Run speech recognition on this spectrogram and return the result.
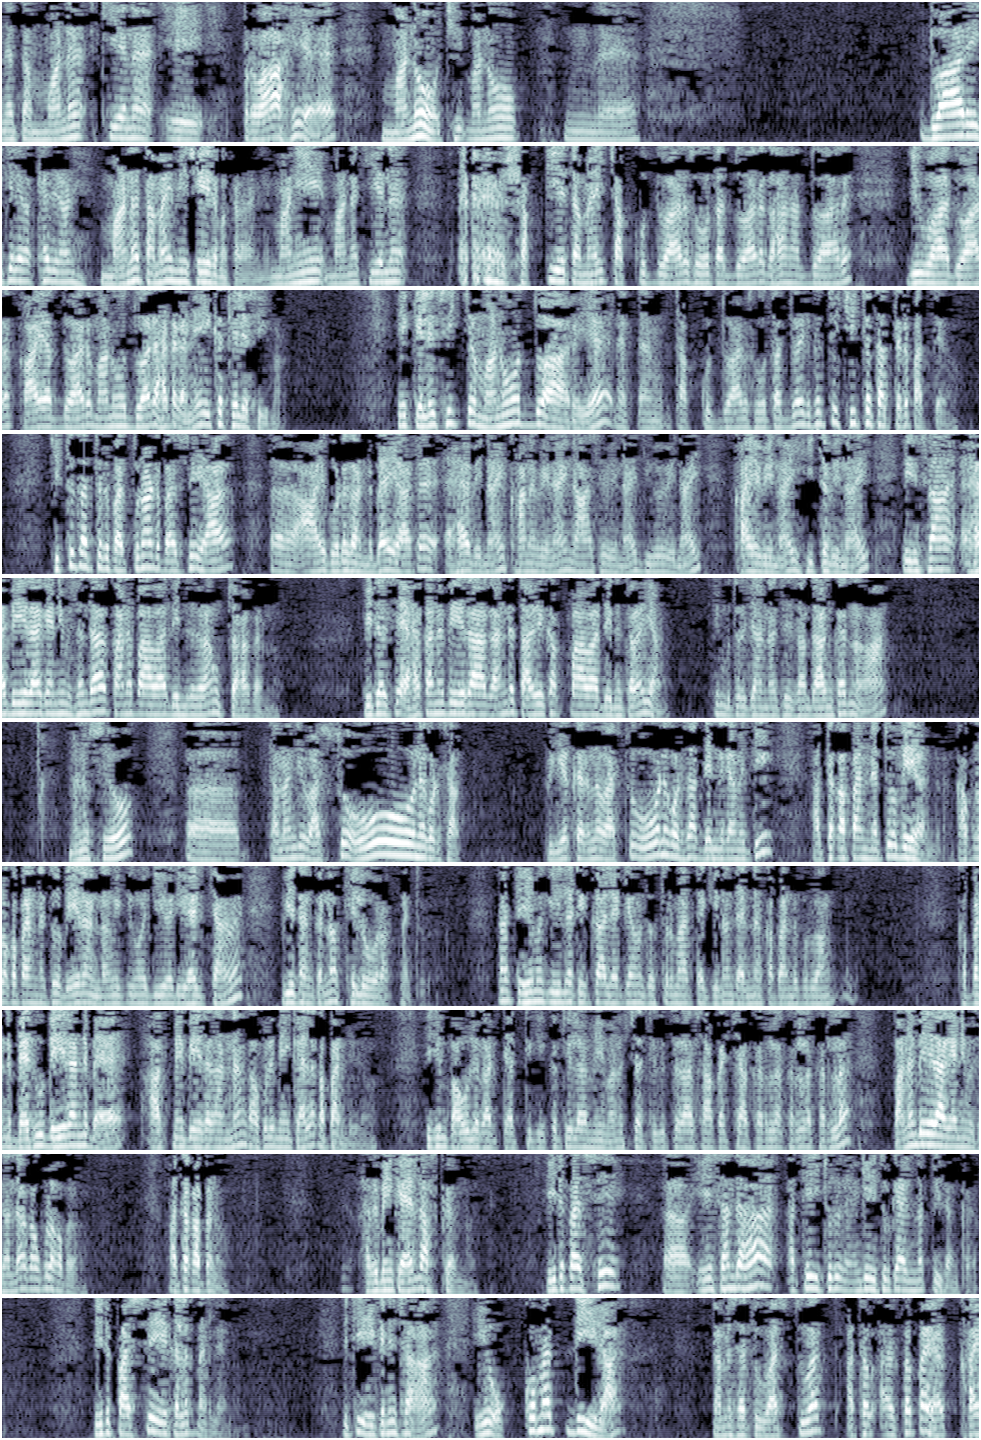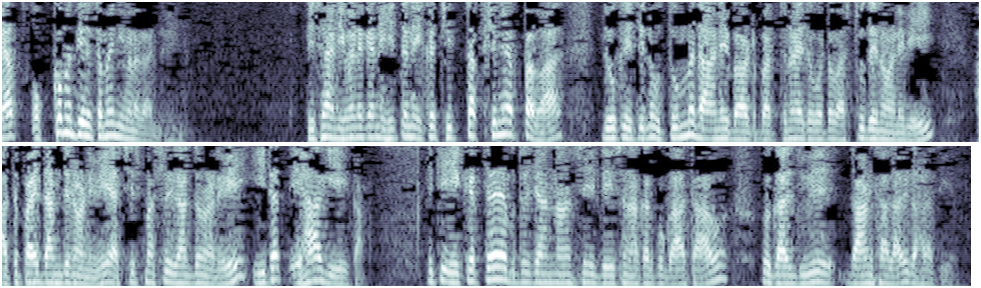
නැත්නම් මන කියන ඒ ප්‍රවාහය මනෝ මනෝ ద్వාරය කියලා එකක් හැදෙනවනේ මන තමයි මේ ශේරම කරන්නේ මනේ මන කියන ශක්තිය තමයි චක්කුද්්වාර, සෝතද්්වාර, ගහනද්්වාර, ජීවාද්්වාර, කායද්්වාර, මනෝද්්වාර හටගන්නේ. ඒක කෙලසීම. ඒ කෙලසිච්ච මනෝද්්වාරය නැත්තම් චක්කුද්්වාර, සෝතද්්වාර ඊට පස්සේ චිත්ත tattරපත් වෙනවා. චිත්ත tattරපත් වුණාට පස්සේ යා ආයෙ ගොඩ ගන්න බෑ. යාට ඇහැ වෙනයි, කන වෙනයි, නාසය වෙනයි, දිව වෙනයි, කය වෙනයි, හිත වෙනයි. ඒ නිසා ඇහැ බේරා ගැනීම සඳහා කන පාවා දෙන්න තරම් උත්සාහ කරනවා. ඊට පස්සේ ඇහ කන බේරා ගන්න තව එකක් පාවා දෙන්න තරම් යන. ඉතින් බුදුරජාණන්සේ සඳහන් කරනවා මිනිස්සුયો තමන්ගේ වස්තු ඕන කොටසක් ප්‍රිය කරන වස්තු ඕන කොටසක් දෙන්න කැමති අත කපන්න නැතුව බේරන්න. කකුල කපන්න නැතුව බේරන්න. නම් ඉතින් ওই දී වැඩි හැදිච්චාම වියදම් කරනවා කෙලෝරක් නැතුව. නැත්නම් එහෙම ගිහිල්ලා ටික කාලයක් ගියාම දොස්තර මහත්තයා කියනවා දැන් නම් කපන්න පුළුවන් කපන්න බැරුව බේරන්න බෑ. ආත්මේ බේර ගන්න කකුල මේ කැල්ල කපන්න වෙනවා. ඉතින් පවුල කට්ටියත් එක්ක එකතු වෙලා මේ මනුස්සයත් එකතු වෙලා සාකච්ඡා කරලා කරලා කරලා පණ බේරා ගැනීම සඳහා කකුල කපනවා. අත කපනවා. අර මේ කෑල්ල අස් කරනවා. ඊට පස්සේ ඒ සඳහා අතේ ඉතුරු ඇඟේ ඉතුරු කෑල්ලක් විඳන් කරනවා. ඊට පස්සේ ඒකලත් මැරලා යනවා. ඉතින් ඒක නිසා ඒ ඔක්කොමත් දීලා තම සතු වස්තුවත් අත අතපයත් කයත් ඔක්කොම දීලා තමයි නිවන ගන්න වෙන්නේ. නිසා නිවන ගැන හිතන එක චිත්තක්ෂණයක් පවා ලෝකයේ තියෙන උතුම්ම දානේ බවට පත් වෙනවා. එතකොට වස්තු දෙනව නෙවෙයි, අතපය දන් දෙනව නෙවෙයි, ඇසිස් මස්ලි දන් දෙනව නෙවෙයි, ඊටත් එහා ගිය එකක්. ඉතින් ඒකට බුදුරජාණන් වහන්සේ දේශනා කරපු ගාථාව ඔය ගල්දුවේ දානශාලාවේ ගහලා තියෙනවා.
